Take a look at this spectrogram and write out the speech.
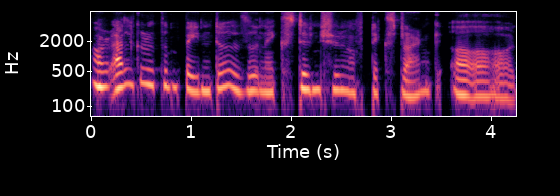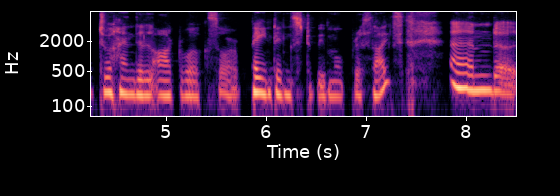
Our algorithm painter is an extension of TextRank uh, to handle artworks or paintings, to be more precise. And uh,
